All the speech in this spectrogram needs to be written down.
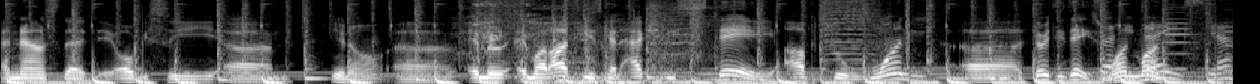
announced that it obviously, um, you know, uh, Emir- Emiratis can actually stay up to one uh, 30 days, 30 one month, days, yeah.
